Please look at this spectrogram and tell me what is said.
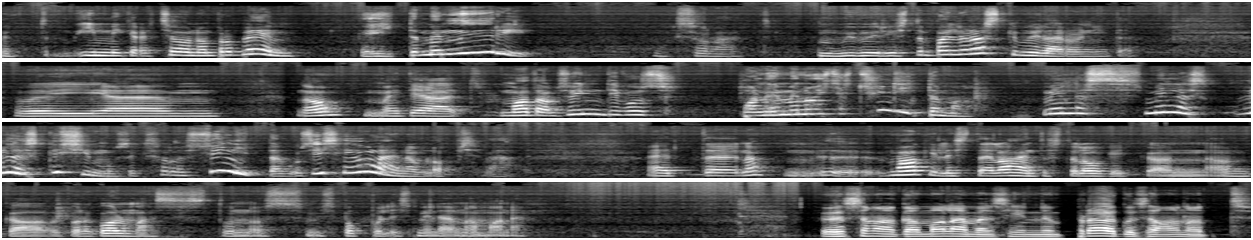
et immigratsioon on probleem, ehitame müüri, eks ole, et müürist on palju raskem üle ronida. või ähm, noh, ma ei tea, et madal sündivus, paneme naised sünnitama, milles, milles, milles küsimus, eks ole, sünnitagu, siis ei ole enam lapsi vähe et eh, noh, maagiliste lahenduste loogika on, on ka võib-olla kolmas tunnus, mis populismile on omane. ühesõnaga, me oleme siin praegu saanud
